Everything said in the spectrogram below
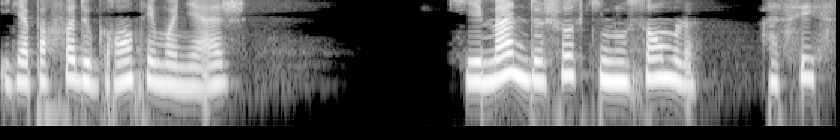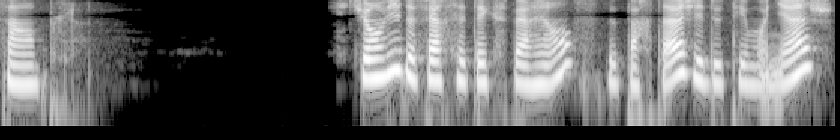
Il y a parfois de grands témoignages qui émanent de choses qui nous semblent assez simples. Si tu as envie de faire cette expérience de partage et de témoignage,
